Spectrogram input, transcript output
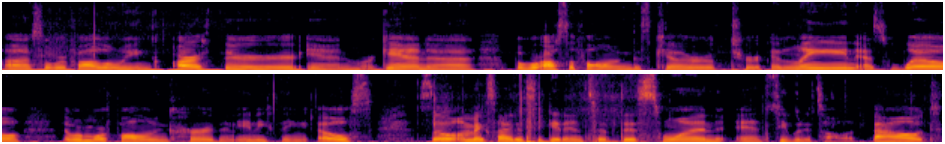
uh, so we're following Arthur and Morgana, but we're also following this character Elaine as well, and we're more following her than anything else. So I'm excited to get into this one and see what it's all about.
